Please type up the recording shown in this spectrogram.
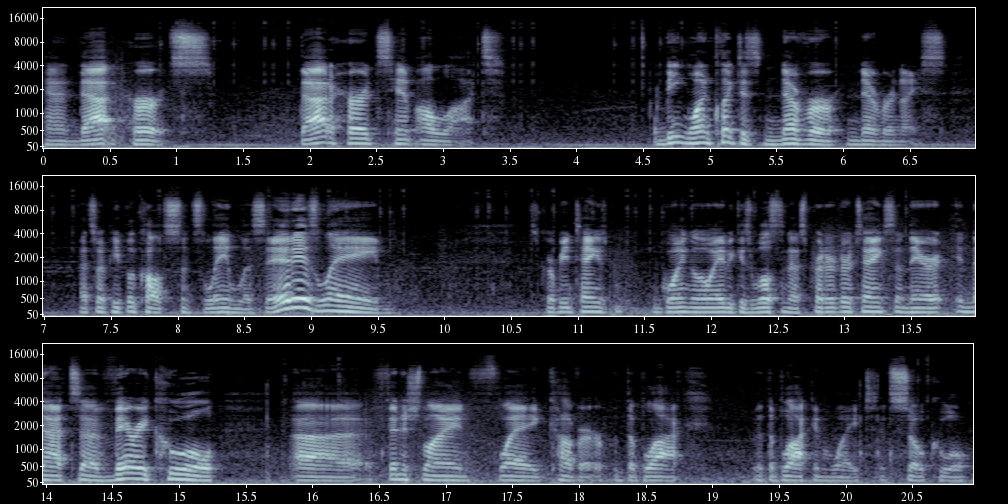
and that hurts. That hurts him a lot. Being one clicked is never, never nice. That's why people call it since lameless. It is lame. Scorpion tanks going away because Wilson has Predator tanks, and they're in that uh, very cool uh, finish line flag cover with the black, with the black and white. It's so cool.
